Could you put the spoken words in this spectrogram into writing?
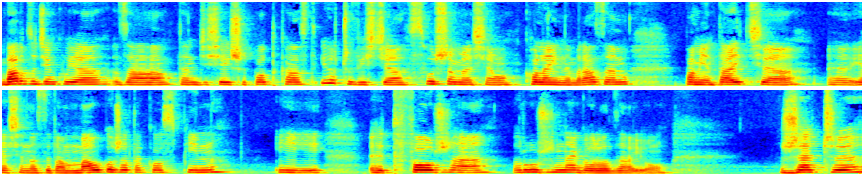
Bardzo dziękuję za ten dzisiejszy podcast i oczywiście słyszymy się kolejnym razem. Pamiętajcie, e, ja się nazywam Małgorzata Kospin i Y, tworzę różnego rodzaju rzeczy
